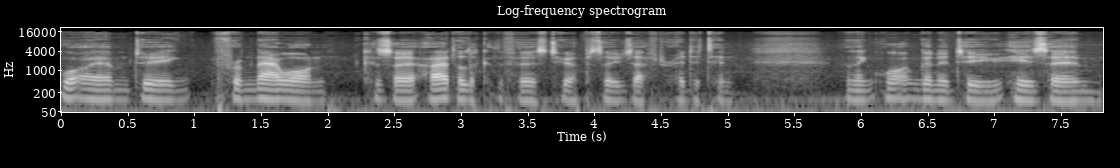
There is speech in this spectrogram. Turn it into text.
what I am doing from now on, because uh, I had a look at the first two episodes after editing, I think what I'm going to do is um,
